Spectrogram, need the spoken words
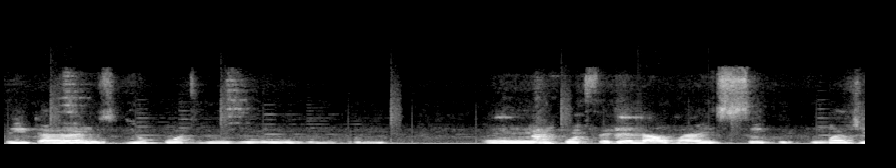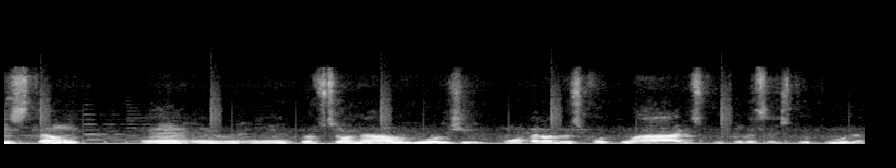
30 anos, e o Porto do, do, do Mucuri, é um porto federal, mas sempre com uma gestão é, é, é, profissional e hoje com operadores portuários, com toda essa estrutura,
